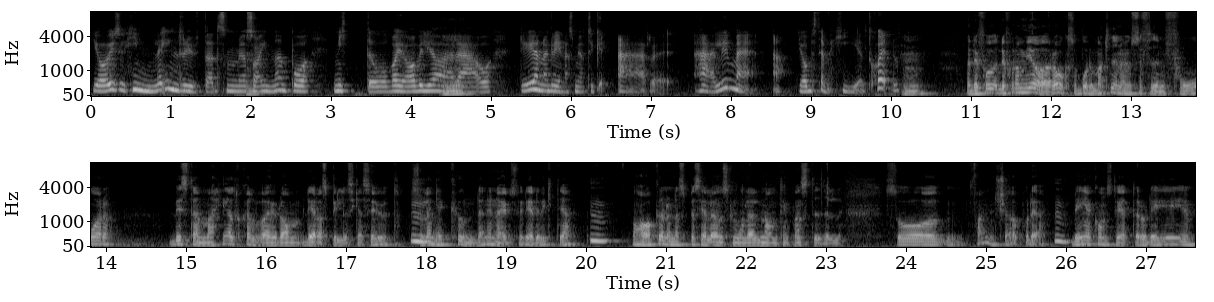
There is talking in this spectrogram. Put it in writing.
jag är ju så himla inrutad, som jag sa Mm. innan, på mitt och vad jag vill göra. Och det är ju en av grejerna som jag tycker är eh, härlig med att jag bestämmer helt själv. Mm. Men det får, det får de göra också. Både Martina och Josefin får bestämma helt själva hur de, deras bilder ska se ut. Så Mm. länge kunden är nöjd så är det det viktiga. Mm. Och har kunden ett speciella önskemål eller någonting på en stil så fine, kör på det. Mm. Det är inga konstigheter och det är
